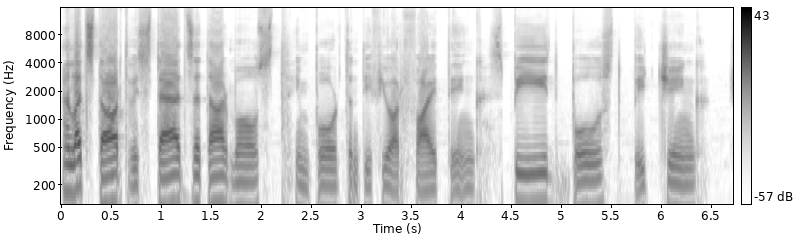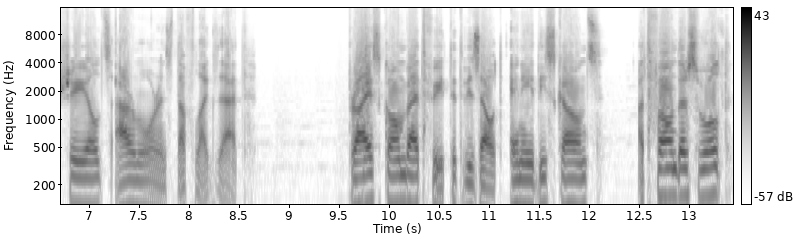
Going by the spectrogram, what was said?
And let's start with stats that are most important if you are fighting. Speed, boost, pitching, shields, armor and stuff like that. Price combat fitted without any discounts. At Founders World,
